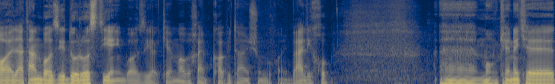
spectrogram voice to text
قاعدتا بازی درستیه این بازی ها که ما بخوایم کاپیتانشون بکنیم. ولی خب ممکنه که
